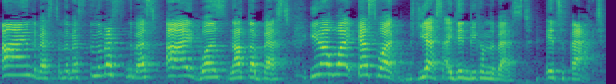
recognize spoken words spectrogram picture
I'm the best and the best and the best and the best. I was not the best. You know what? Guess what? Yes, I did become the best. It's a fact.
